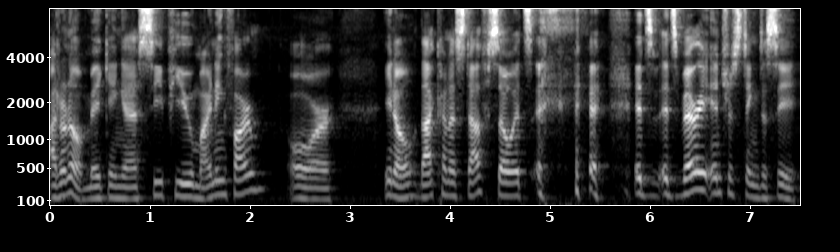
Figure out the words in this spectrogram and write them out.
I don't know making a CPU mining farm or you know that kind of stuff. So it's it's it's very interesting to see.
